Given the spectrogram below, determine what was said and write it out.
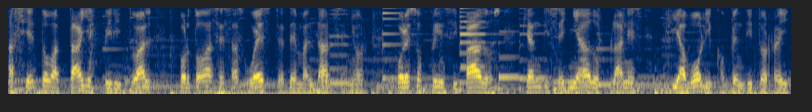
haciendo batalla espiritual por todas esas huestes de maldad, Señor, por esos principados que han diseñado planes diabólicos, bendito Rey,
